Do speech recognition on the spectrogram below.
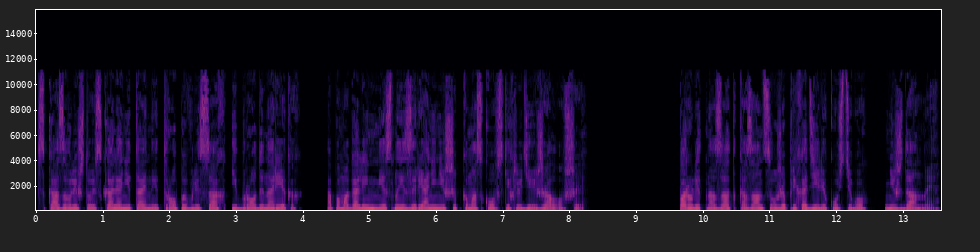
Сказывали, что искали они тайные тропы в лесах и броды на реках, а помогали им местные зыряне не шибко московских людей жаловавшие. Пару лет назад казанцы уже приходили к Устюгу, нежданные.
